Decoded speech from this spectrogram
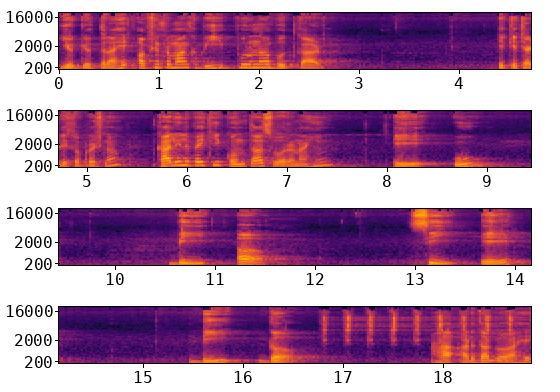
योग्य उत्तर आहे ऑप्शन क्रमांक बी पूर्ण भूतकाळ. एक्केचाळीसवा प्रश्न. खालीलपैकी कोणता स्वर नाही? ए उ बी अ सी ए डी ग. हा अर्धा ग आहे.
